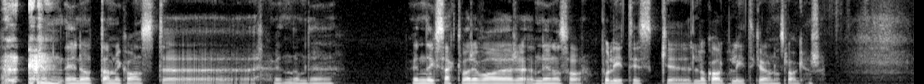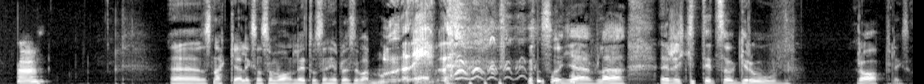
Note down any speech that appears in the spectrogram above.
är något amerikanskt. eh, jag vet inte om det... Jag vet inte exakt vad det var. Om det är någon så politisk, eh, lokalpolitiker av något slag kanske. Mm. Uh, snackar liksom som vanligt och sen helt plötsligt bara... så jävla... En riktigt så grov rap liksom.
